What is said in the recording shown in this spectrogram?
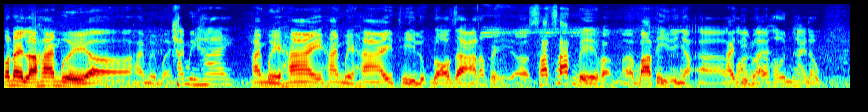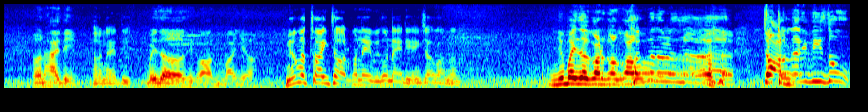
Con này là 20 uh, 20 mấy? 22 212, 212 thì lúc đó giá nó phải ờ, sát sát về khoảng ờ, 3 tỷ đấy nhỉ? à, 2 tỷ mấy? hơn 2 đồng, Hơn 2 tỷ. hơn 2 tỷ. Bây giờ thì còn bao nhiêu? Nếu mà cho anh chọn con này với con này thì anh chọn con nào? Nhưng bây giờ còn còn còn Không, không, không. chọn Con này ví dụ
